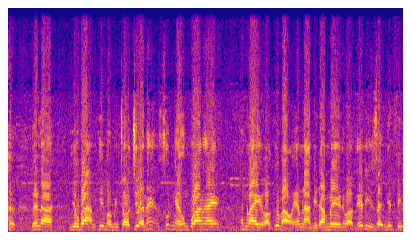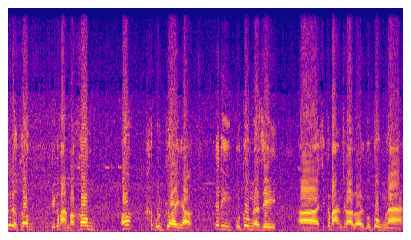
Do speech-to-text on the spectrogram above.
Nên là nhiều bạn khi mà mình trò chuyện ấy suốt ngày hôm qua hay hôm nay bảo cứ bảo em làm vì đam mê thế bảo thế thì dạy miễn phí có được không? Thì các bạn bảo không. Ơ buồn cười nhở. Thế thì cuối cùng là gì? À, các bạn trả lời cuối cùng là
